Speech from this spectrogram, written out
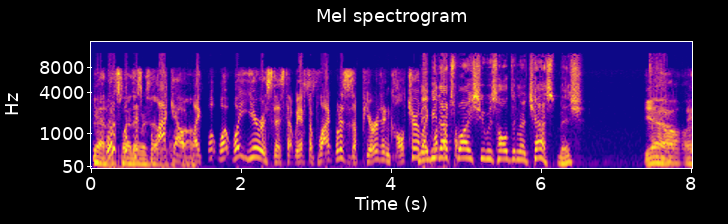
Yeah, What that's is with this was that little blackout? Like, what, what what year is this that we have to black? What is this? A Puritan culture? Maybe what the that's fuck? why she was holding her chest mish Yeah, Oh, it,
